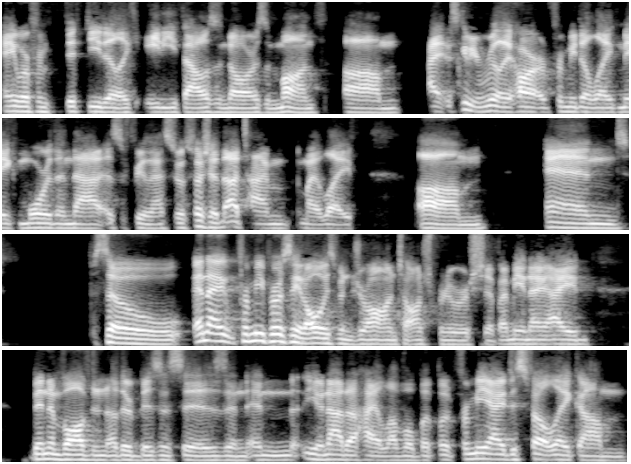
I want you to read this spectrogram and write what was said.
anywhere from fifty to like eighty thousand dollars a month. Um, I, it's gonna be really hard for me to like make more than that as a freelancer, especially at that time in my life. Um, and so, and I, for me personally, had always been drawn to entrepreneurship. I mean, I, I been involved in other businesses and and you know not at a high level, but but for me, I just felt like um,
